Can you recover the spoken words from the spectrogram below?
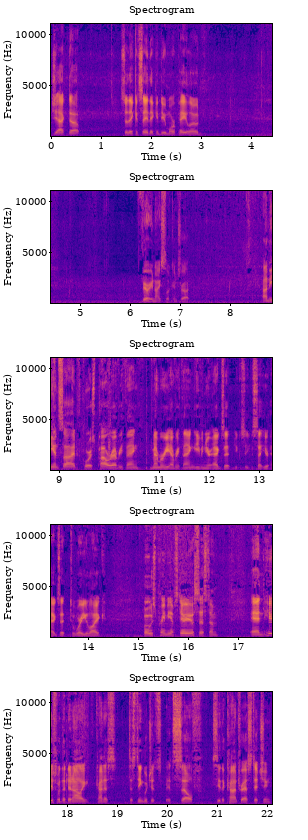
jacked up, so they can say they can do more payload. Very nice looking truck. On the inside, of course, power everything, memory everything, even your exit. You can, set your exit to where you like. Bose premium stereo system. And here's where the Denali kind of distinguishes itself. See the contrast stitching?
